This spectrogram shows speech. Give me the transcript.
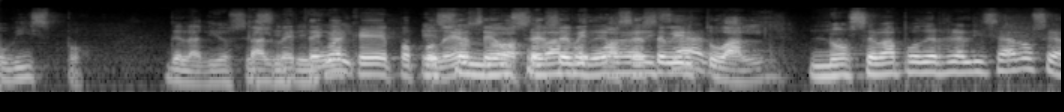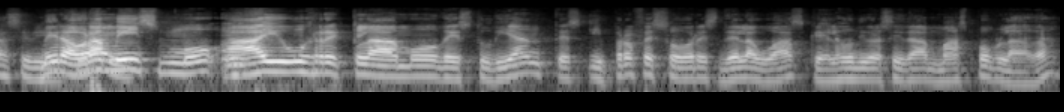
obispo de la diócesis Tal vez tenga que posponerse o, hacerse, virtual. No se va a poder realizar o se hace virtual. Mira, ahora mismo hay un reclamo de estudiantes y profesores de la UAS, que es la universidad más poblada,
